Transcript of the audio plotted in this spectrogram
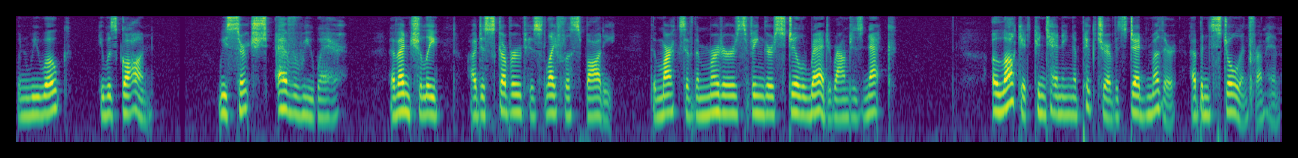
When we woke, he was gone. We searched everywhere. Eventually, I discovered his lifeless body, the marks of the murderer's fingers still red around his neck. A locket containing a picture of his dead mother had been stolen from him.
